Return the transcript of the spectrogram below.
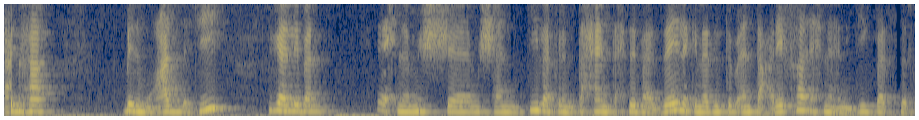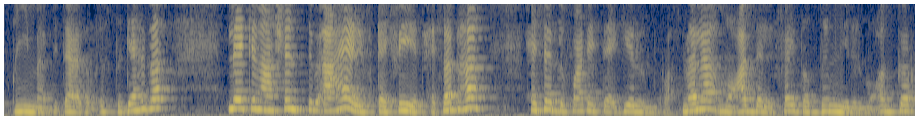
أحسبها بالمعادلة دي. غالبا إحنا مش مش هنديلك في الامتحان تحسبها إزاي لكن لازم تبقى أنت عارفها. إحنا هنديك بس القيمة بتاعة القسط جاهزة لكن عشان تبقى عارف كيفية حسابها حساب دفعات التأجير المرسملة معدل الفايدة الضمني للمؤجر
